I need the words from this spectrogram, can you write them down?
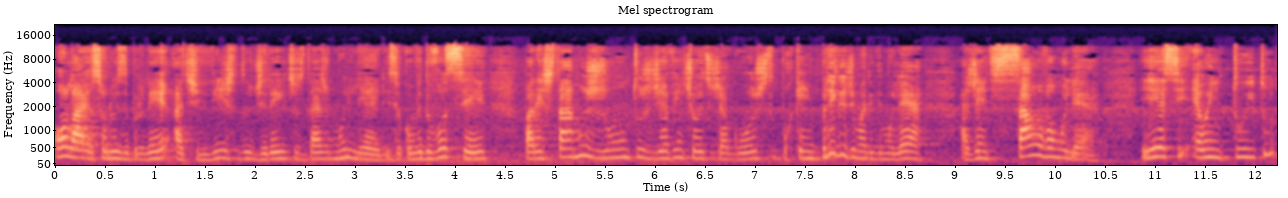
Olá, eu sou Luiz Brunet, ativista dos direitos das mulheres. Eu convido você para estarmos juntos dia 28 de agosto, porque em Briga de Marido e Mulher, a gente salva a mulher. E esse é o intuito.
